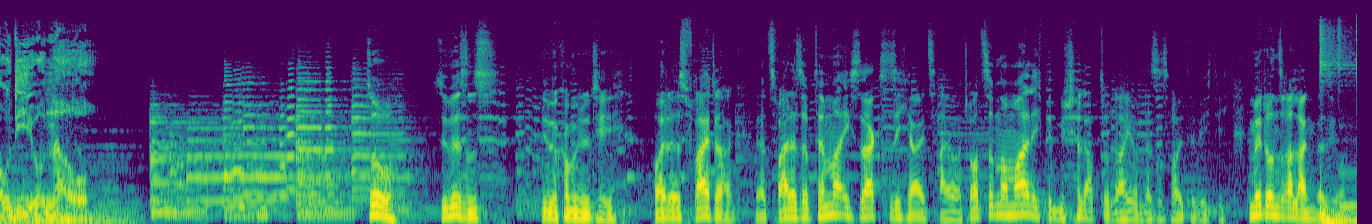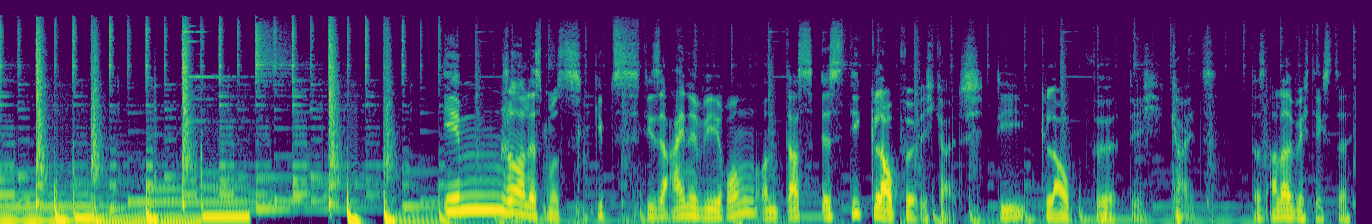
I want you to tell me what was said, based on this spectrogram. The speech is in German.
Audio Now. So, Sie wissen's, liebe Community. Heute ist Freitag, der 2. September. Ich sag's sicherheitshalber trotzdem nochmal. Ich bin Michelle Abdullahi und das ist heute wichtig. Mit unserer langen Version. Im Journalismus gibt's diese eine Währung und das ist die Glaubwürdigkeit. Die Glaubwürdigkeit. Das Allerwichtigste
